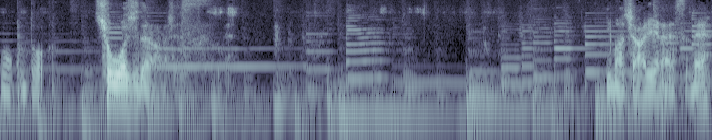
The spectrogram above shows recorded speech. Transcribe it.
もう本当昭和時代の話です。今じゃありえないですね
